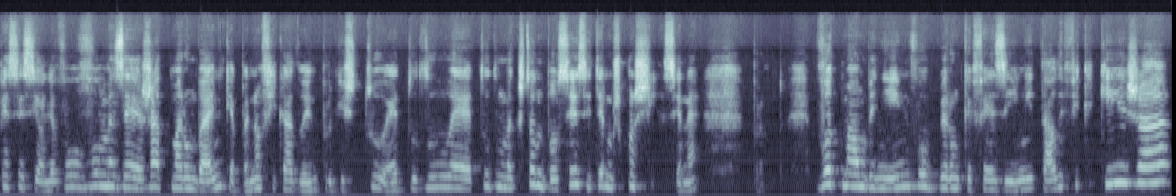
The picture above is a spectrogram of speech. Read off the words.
pensei assim, olha, vou, vou, mas é já tomar um banho, que é para não ficar doente, porque isto é tudo, é tudo uma questão de bom senso e termos consciência, né? Pronto. Vou tomar um banhinho, vou beber um cafezinho e tal, e fico aqui já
